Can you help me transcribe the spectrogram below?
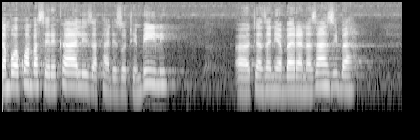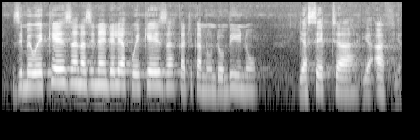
Natambua kwamba serikali za pande zote mbili, uh, Tanzania bara na Zanzibar zimewekeza na zinaendelea kuwekeza katika miundombinu ya sekta ya afya.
